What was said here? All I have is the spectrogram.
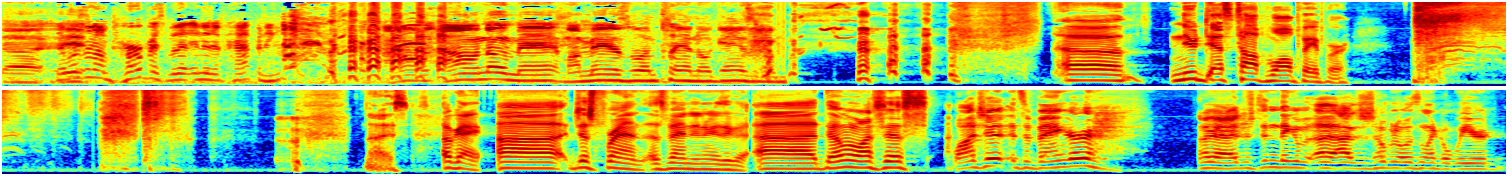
Uh, It wasn't on purpose, but that ended up happening. I don't, I don't know, man. My man's wasn't playing no games. Uh, new desktop wallpaper. Nice. Okay. Uh, just friends. That's Van music. Uh, do you want to watch this? Watch it. It's a banger. Okay. I just didn't think of. I I was just hoping it wasn't like a weird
